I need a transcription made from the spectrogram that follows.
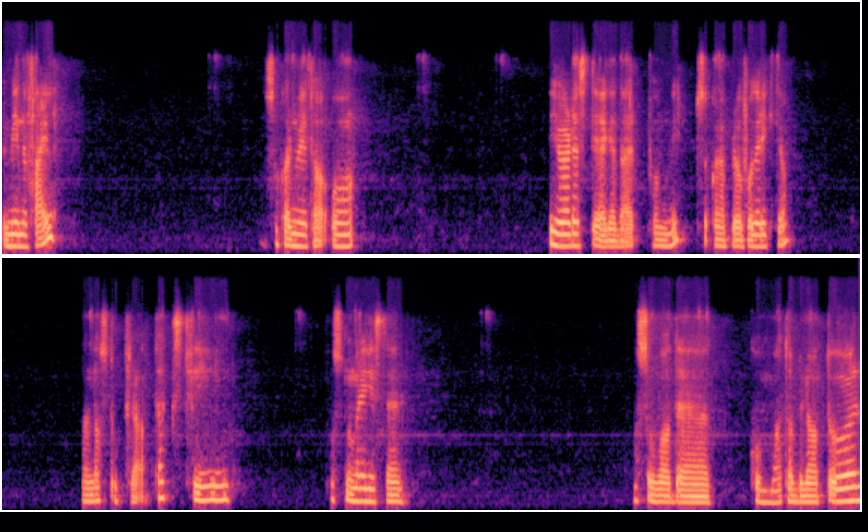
mine feil. Så kan vi ta og gjør det steget der på nytt, så kan jeg prøve å få det riktig òg. Last opp fra tekstfil, postnummerregister. Og så var det kommatabulator.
